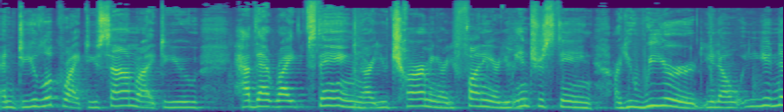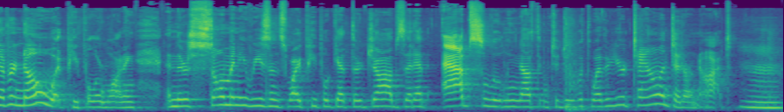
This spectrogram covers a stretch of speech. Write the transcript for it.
And do you look right? Do you sound right? Do you have that right thing? Are you charming? Are you funny? Are you interesting? Are you weird? You know, you never know what people are wanting. And there's so many reasons why people get their jobs that have absolutely nothing to do with whether you're talented or not. Hmm.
